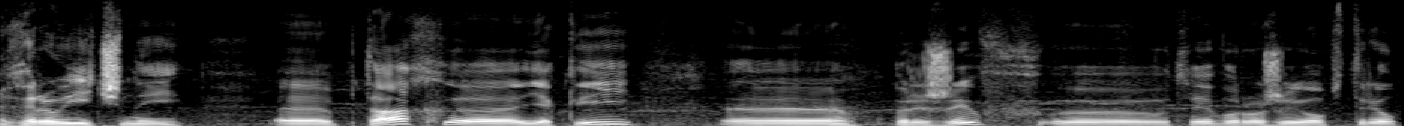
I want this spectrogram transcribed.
героїчний птах, який пережив е, цей ворожий обстріл.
